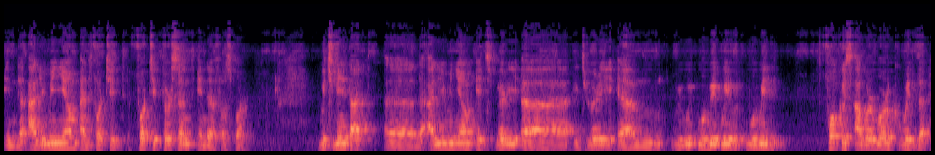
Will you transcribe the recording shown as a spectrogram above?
in the aluminum and 40, 40% in the phosphor which means that uh, the aluminium it's very uh, it's very um, we, we, we, we will focus our work with the,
